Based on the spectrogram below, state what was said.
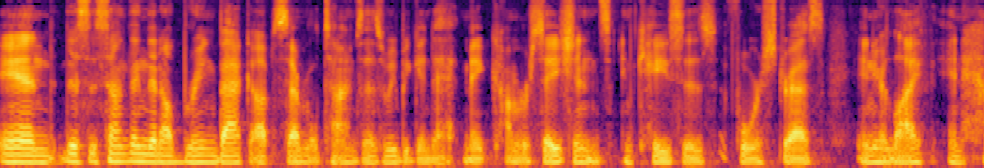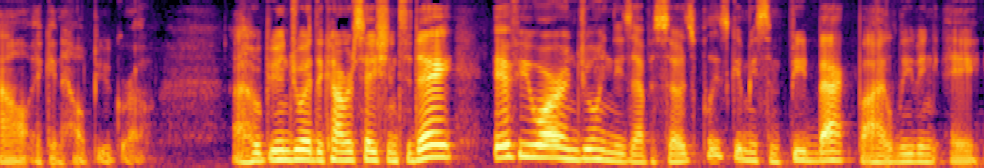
And this is something that I'll bring back up several times as we begin to make conversations and cases for stress in your life and how it can help you grow. I hope you enjoyed the conversation today. If you are enjoying these episodes, please give me some feedback by leaving a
